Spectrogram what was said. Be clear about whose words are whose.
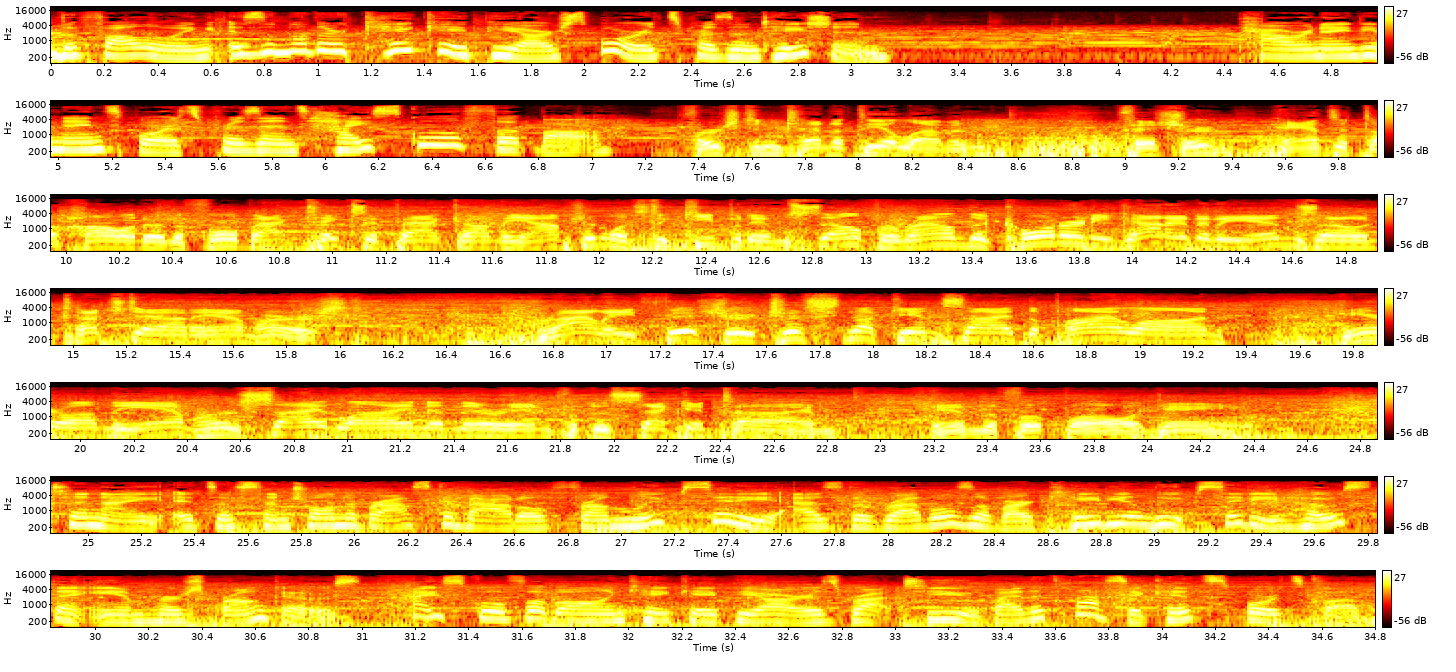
Speaker 1: The following is another KKPR Sports presentation. Power 99 Sports presents high school football.
Speaker 2: First and 10 at the 11. Fisher hands it to Hollander, the fullback, takes it back on the option, wants to keep it himself around the corner, and he got into the end zone. Touchdown, Amherst. Riley Fisher just snuck inside the pylon here on the Amherst sideline, and they're in for the second time in the football game.
Speaker 1: Tonight, it's a Central Nebraska battle from Loup City as the Rebels of Arcadia Loup City host the Amherst Broncos. High school football and KKPR is brought to you by the Classic Hits Sports Club.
